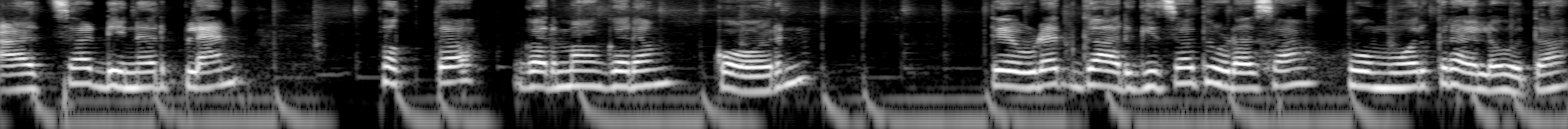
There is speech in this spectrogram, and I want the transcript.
आजचा डिनर प्लॅन फक्त गरमागरम कॉर्न. तेवढ्यात गार्गीचा थोडासा होमवर्क राहिला होता.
